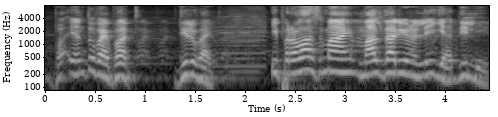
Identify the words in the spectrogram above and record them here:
ભ- અંતુભાઈ ભટ્ટ ધીરુભાઈ એ પ્રવાસમાં માલધારીઓને લઈ ગયા દિલ્હી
